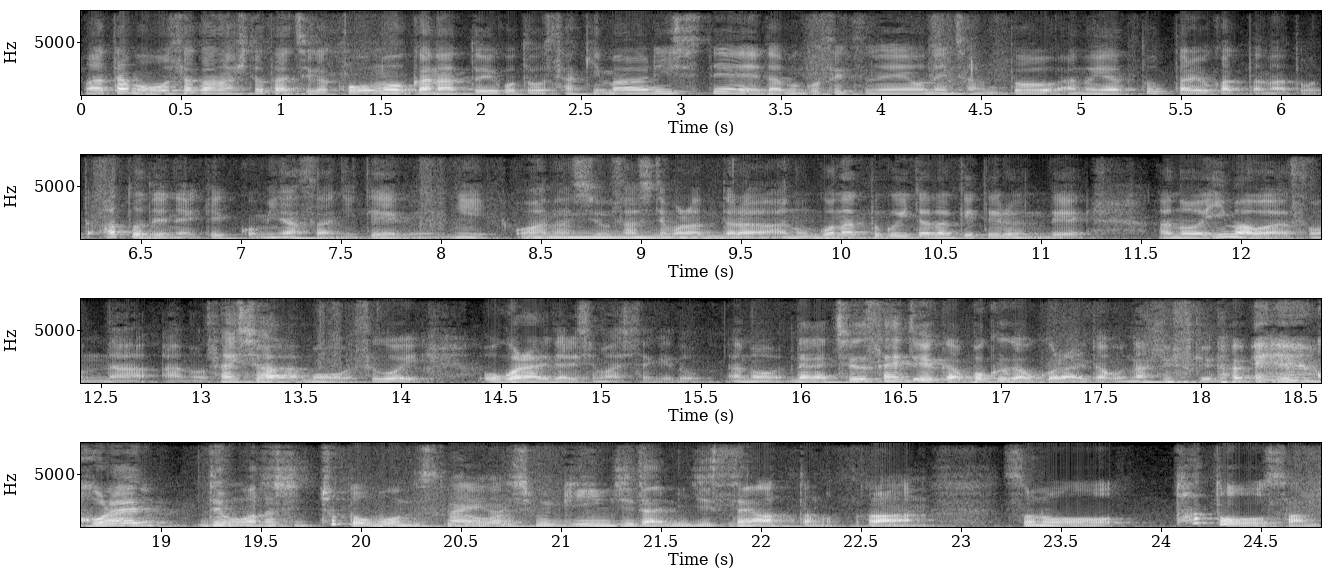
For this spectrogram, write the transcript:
まあ、多分大阪の人たちがこう思うかなということを先回りして多分ご説明をねちゃんとあのやっとったらよかったなと思って後でね結構皆さんに丁寧にお話をさせてもらったらあのご納得いただけてるんであの今はそんなあの最初はもうすごい怒られたりしましたけどあのだから仲裁というか僕が怒られた方なんですけどね。これ まあでも私ちょっと思うんですけど、はいはい。私も議員時代に実際にあったのが、うん。その多藤さん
